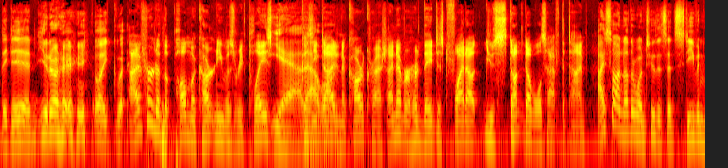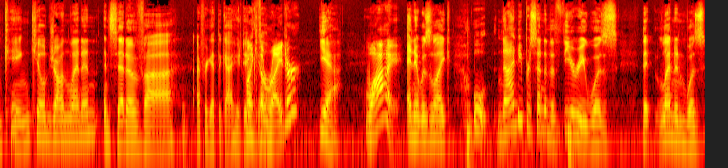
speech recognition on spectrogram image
they did. You know what I mean? Like, what- I've heard of the Paul McCartney was replaced. Yeah, because he died one. in a car crash. I never heard they just flat out use stunt doubles half the time. I saw another one too that said Stephen King killed John Lennon instead of uh, I forget the guy who did. like kill the writer. Yeah, Why? and it was like, well, ninety percent of the theory was that Lennon was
